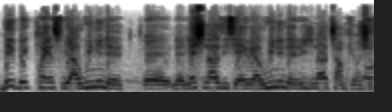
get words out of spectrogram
big, big points. We are winning the, uh, the nationals this year. We are winning the regional championship.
